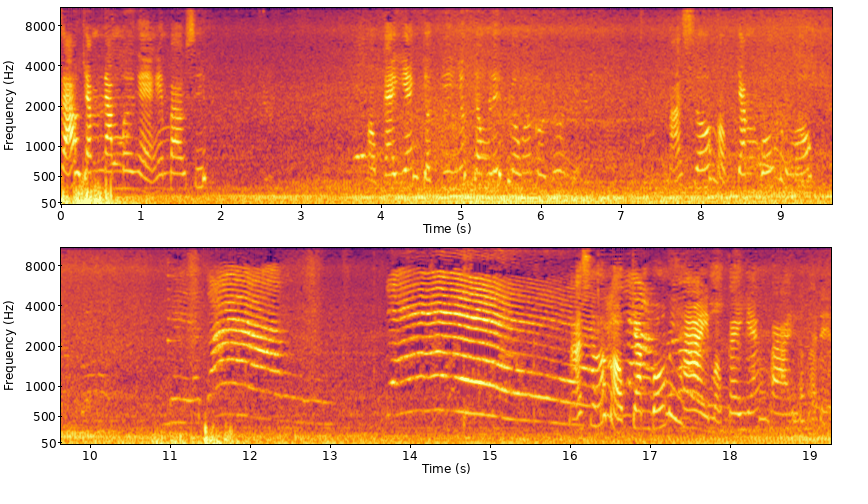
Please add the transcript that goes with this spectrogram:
650 ngàn em bao ship. Một cây dán trực duy nhất trong clip luôn á cô chú anh chị. Mã số 141 Mã số 142 Một cây dán bay rất là đẹp.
